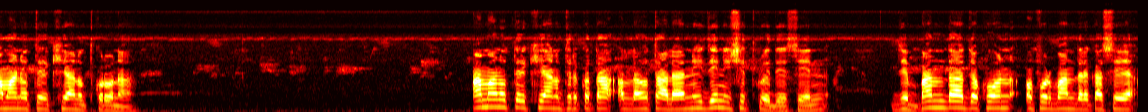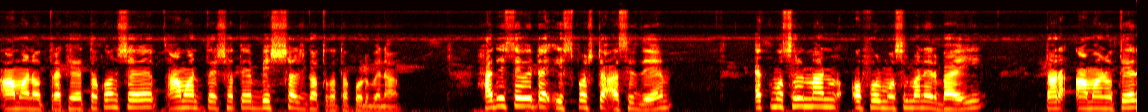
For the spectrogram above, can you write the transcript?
আমানতের খেয়ানত করো না আমানতের খেয়ানতের কথা আল্লাহ তাআলা নিজে নিষেধ করে দিয়েছেন যে বান্দা যখন অপর বান্দার কাছে আমানত রাখে, তখন সে আমানতের সাথে বিশ্বাসঘাতকতা করবে না। হাদিসে এটা স্পষ্ট আছে যে এক মুসলমান অপর মুসলমানের ভাই তার আমানতের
